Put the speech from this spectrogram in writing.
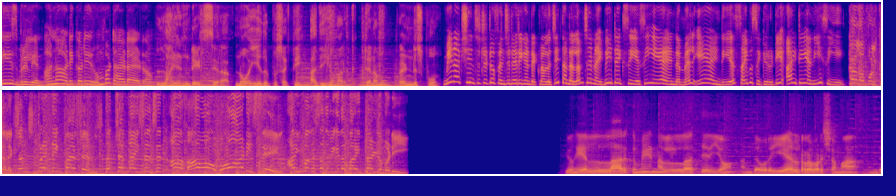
ஹீ இஸ் பிரில்லியன்ட் ஆனா அடிக்கடி ரொம்ப டயர்ட் ஆயிடுறான் லயன் டேட் சிரப் நோய் எதிர்ப்பு சக்தி அதிகமா இருக்கு தினமும் ரெண்டு spoon Meenakshi institute of engineering and technology Thandalam Chennai BTech CSE AI and ML AI and DS cyber security IT and ECE Colorful collections, trending fashions. The Chennai Silks and Aha Oho Adi Sale. ஐம்பது சதவிகிதம் வரை தள்ளுபடி இவங்க எல்லாருக்குமே நல்லா தெரியும். அந்த ஒரு ஏழரை வருஷமாக இந்த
